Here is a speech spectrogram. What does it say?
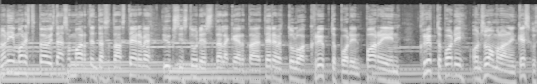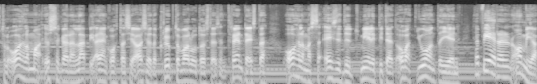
No niin, morjesta pöytään, se on Martin tässä taas terve yksin studiossa tällä kertaa ja tervetuloa Kryptopodin pariin. Kryptopodi on suomalainen keskusteluohjelma, jossa käydään läpi ajankohtaisia asioita kryptovaluutoista ja sen trendeistä. Ohjelmassa esitetyt mielipiteet ovat juontajien ja vieraiden omia,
